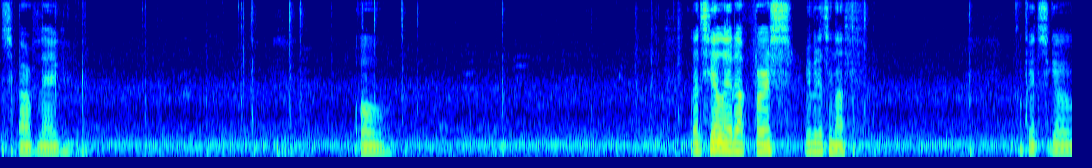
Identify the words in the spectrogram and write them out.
It's a power of lag. Oh. Let's heal it up first. Maybe that's enough. Okay, let's go.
